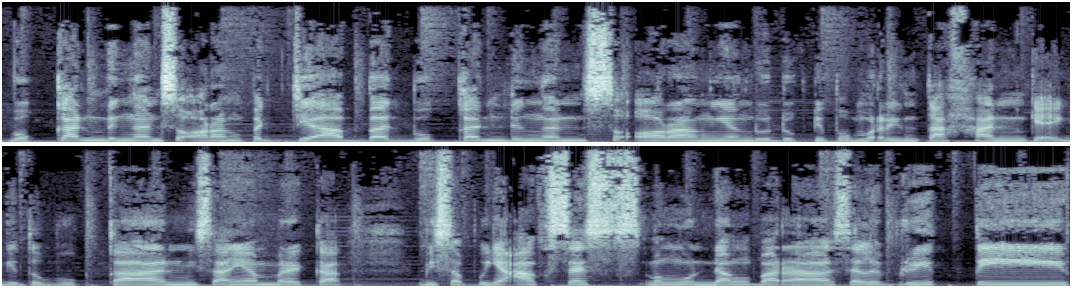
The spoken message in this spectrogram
bukan dengan seorang pejabat, bukan dengan seorang yang duduk di pemerintahan kayak gitu, bukan. Misalnya mereka bisa punya akses mengundang para selebriti,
